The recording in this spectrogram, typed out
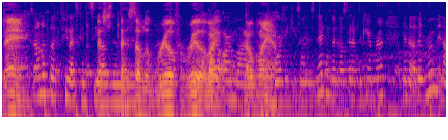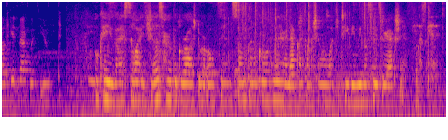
Dang. So I don't know if, if you guys can see. I was in that stuff look real for real. Like, there are my no plan. four hickeys on his neck. I'm gonna go set up the camera in the other room, and I'll get back with you. Okay, you guys. So I just heard the garage door open, so I'm gonna go over there and act like I'm chilling, watching TV, and we gonna see his reaction. Let's get it.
